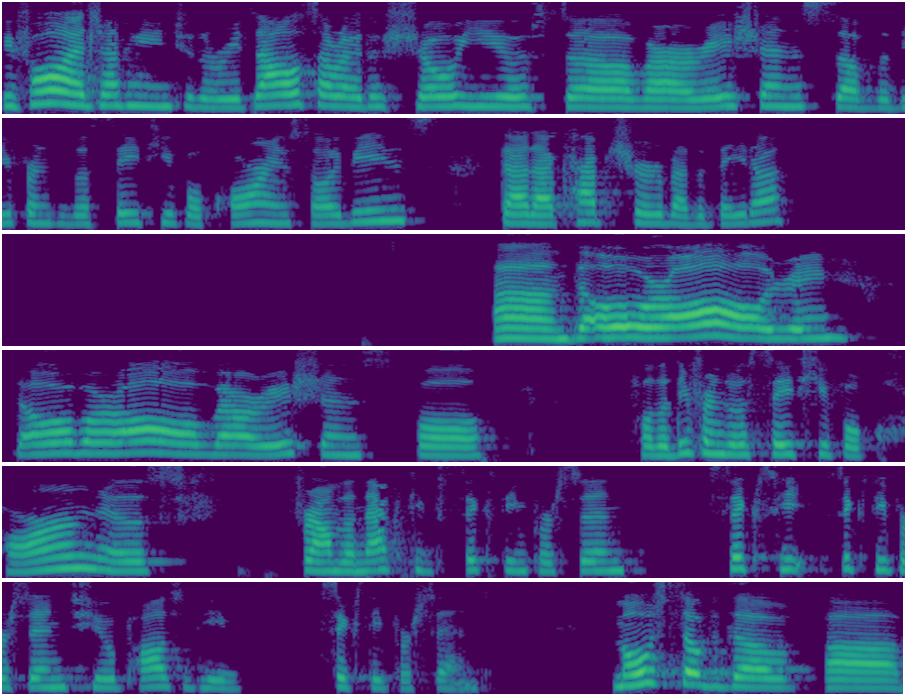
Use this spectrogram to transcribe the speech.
Before I jump into the results, I'd like to show you the variations of the difference of the CT for corn and soybeans that are captured by the data. Um, the overall range, the overall variations for for the difference of CT for corn is from the negative 16%, 60, 60% to positive 60%. Most of the uh,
